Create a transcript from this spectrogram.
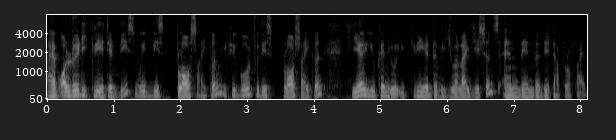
I have already created this with this plus icon. If you go to this plus icon here you can create the visualizations and then the data profile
